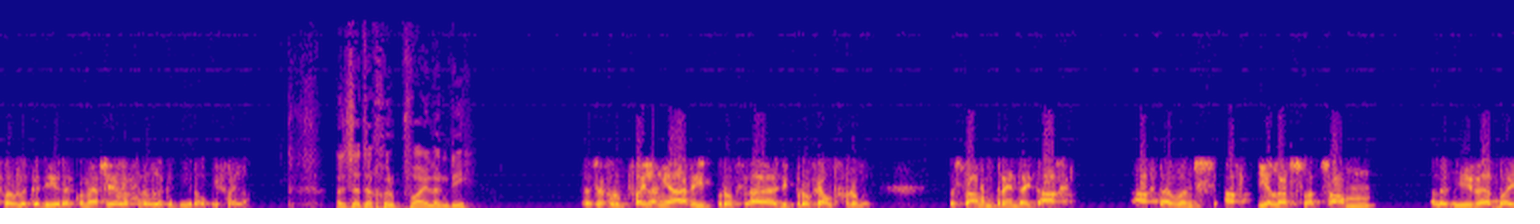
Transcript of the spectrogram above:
vroulike diere, kommersiële vroulike diere op die veiling. Is dit 'n groep veiling die? Dis 'n groep veiling ja, die prof uh, die Profveld groep bestaan omtrent uit 8 8 ouens, 8 teelers wat saam hulle diere by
